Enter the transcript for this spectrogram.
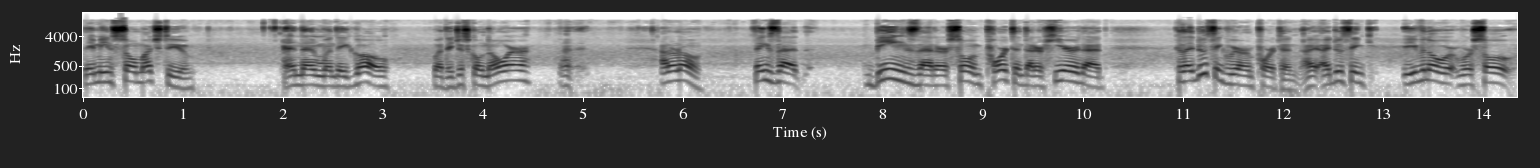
they mean so much to you. And then when they go, what they just go nowhere. I, I don't know. Things that beings that are so important that are here that because I do think we are important. I, I do think even though we're, we're, so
